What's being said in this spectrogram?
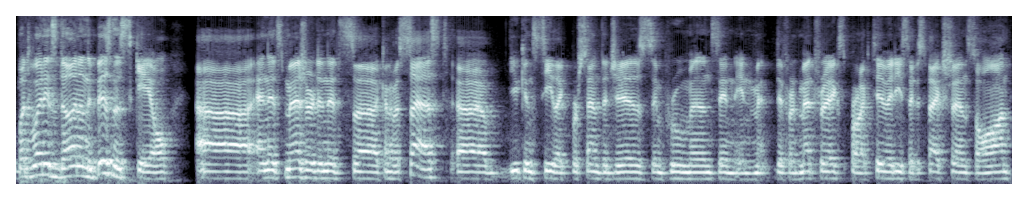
But when it's done on the business scale uh, and it's measured and it's uh, kind of assessed, uh, you can see like percentages, improvements in, in different metrics, productivity, satisfaction, so on.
